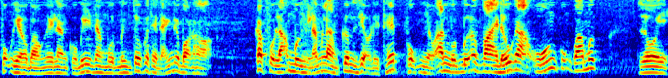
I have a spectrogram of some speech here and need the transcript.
Phụng Hiểu bảo người làng cổ bi rằng một mình tôi có thể đánh được bọn họ. Các phụ lão mừng lắm làm cơm rượu để thết. Phụng Hiểu ăn một bữa vài đấu gạo uống cũng quá mức. Rồi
